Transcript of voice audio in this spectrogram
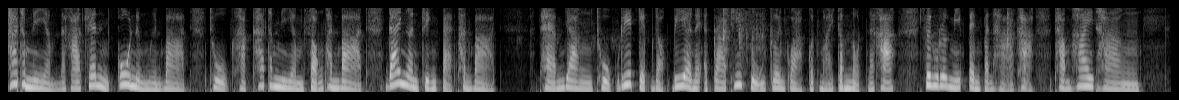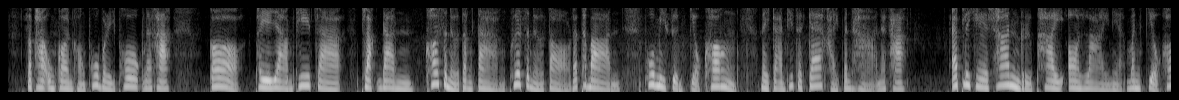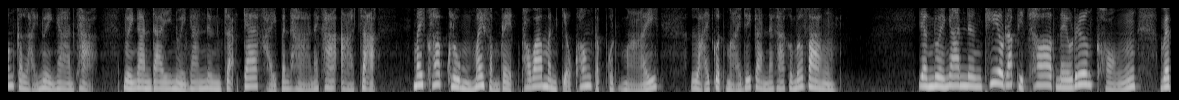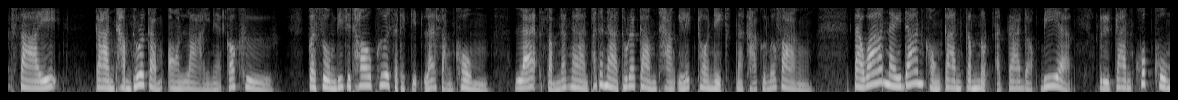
ค่าธรรมเนียมนะคะ เช่นกู้ 10,000 บาท ถูกหักค่าธรรมเนียม 2,000 บาท ได้เงินจริง 8,000 บาท แถมยังถูกเรียกเก็บดอกเบี้ยในอัตราที่สูงเกินกว่ากฎหมายกำหนดนะคะ ซึ่งเรื่องนี้เป็นปัญหาค่ะทำให้ทางสภาองค์กรของผู้บริโภคนะคะ ก็พยายามที่จะผลักดันข้อเสนอต่างๆ เพื่อเสนอต่อรัฐบาล ผู้มีส่วนเกี่ยวข้องในการที่จะแก้ไขปัญหานะคะ แอปพลิเคชัน หรือภัยออนไลน์เนี่ยมันเกี่ยวข้องกับหลายหน่วยงานค่ะ หน่วยงานใดหน่วยงานหนึ่งจะแก้ไขปัญหานะคะ อาจจะ ไม่ครอบคลุมไม่สำเร็จ เพราะว่ามันเกี่ยวข้องกับกฎหมาย หลายกฎหมายด้วยกันนะคะ คุณผู้ฟัง อย่างหน่วยงานหนึ่งที่รับผิดชอบในเรื่องของเว็บไซต์ การทำธุรกรรมออนไลน์เนี่ยก็คือ กระทรวงดิจิทัล เพื่อเศรษฐกิจและสังคม และสำนักงานพัฒนาธุรกรรมทางอิเล็กทรอนิกส์นะคะ คุณผู้ฟัง แต่ว่าในด้านของการกำหนดอัตราดอกเบี้ย หรือการควบคุม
